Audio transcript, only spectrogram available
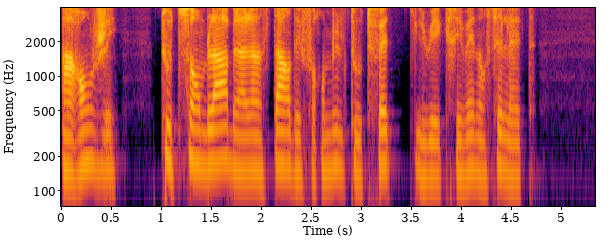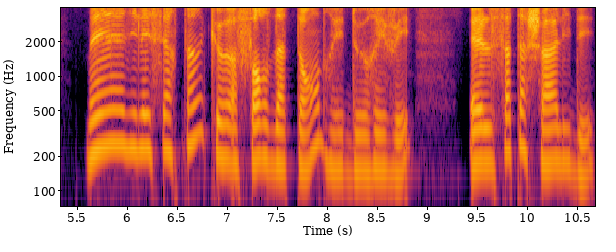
arrangées, toutes semblables à l'instar des formules toutes faites qu'il lui écrivait dans ses lettres. Mais il est certain que, à force d'attendre et de rêver, elle s'attacha à l'idée,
